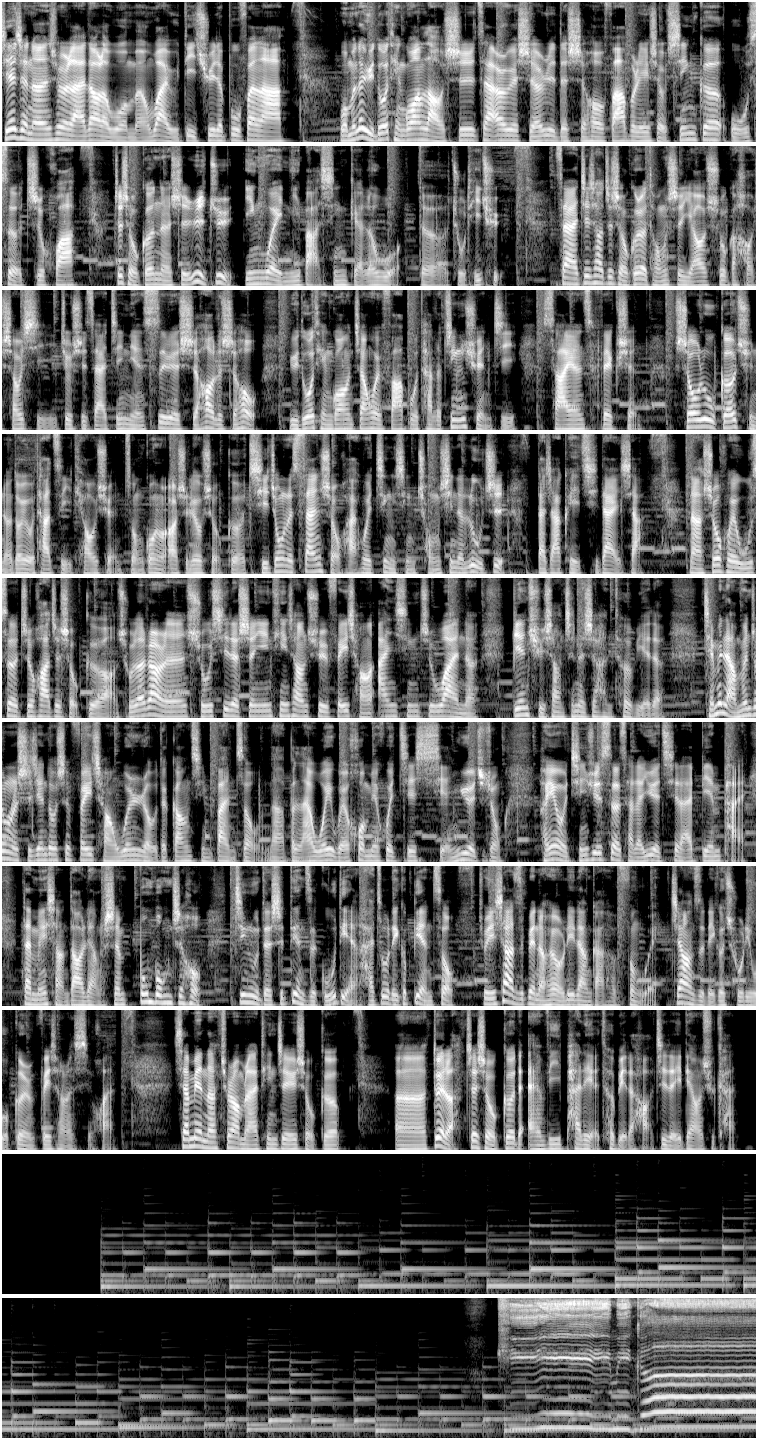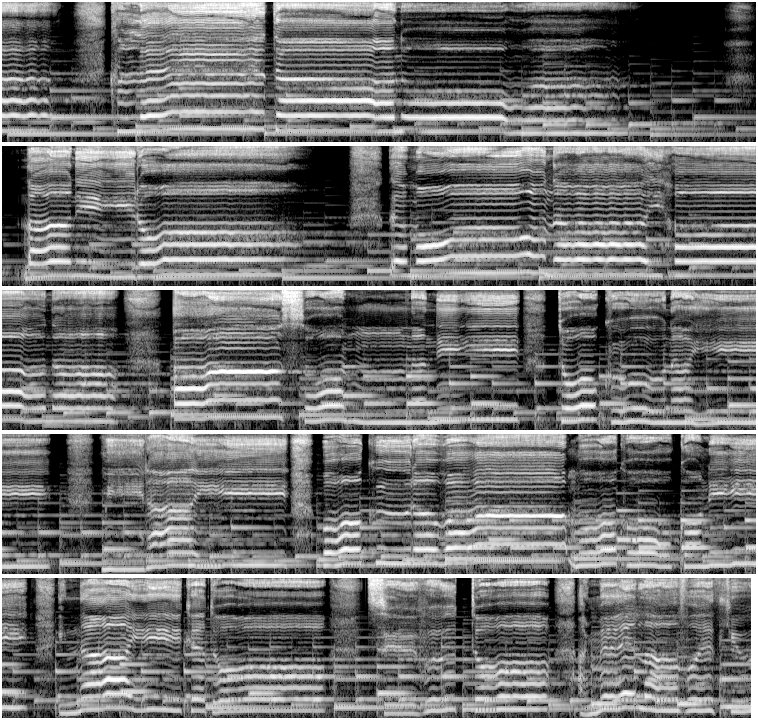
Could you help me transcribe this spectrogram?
接着呢，就是来到了我们外语地区的部分啦。我们的宇多田光老师在二月十二日的时候发布了一首新歌《无色之花》，这首歌呢是日剧《因为你把心给了我》的主题曲。在介绍这首歌的同时，也要说个好消息，就是在今年四月十号的时候，宇多田光将会发布他的精选集《Science Fiction》，收录歌曲呢都由他自己挑选，总共有二十六首歌，其中的三首还会进行重新的录制，大家可以期待一下。那说回《无色之花》这首歌啊，除了让人熟悉的声音听上去非常安心之外呢，编曲上真的是很特别的。前面两分钟的时间都是非常温柔的钢琴伴奏，那本来我以为后面会接弦乐这种。很有情绪色彩的乐器来编排，但没想到两声嘣嘣之后，进入的是电子鼓点，还做了一个变奏，就一下子变得很有力量感和氛围。这样子的一个处理，我个人非常的喜欢。下面呢，就让我们来听这一首歌。呃，对了，这首歌的 MV 拍的也特别的好，记得一定要去看。I'm in love with you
